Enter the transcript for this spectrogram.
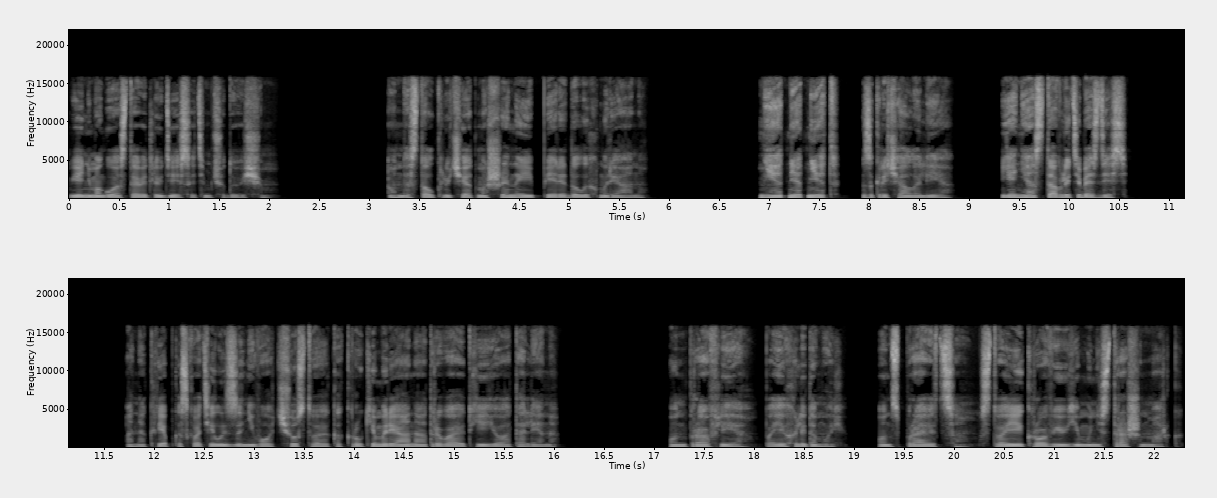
Я не могу оставить людей с этим чудовищем». Он достал ключи от машины и передал их Мариану. «Нет, нет, нет!» — закричала Лия. «Я не оставлю тебя здесь. Она крепко схватилась за него, чувствуя, как руки Марианы отрывают ее от Алена. «Он прав, Лия. Поехали домой. Он справится. С твоей кровью ему не страшен Марк».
